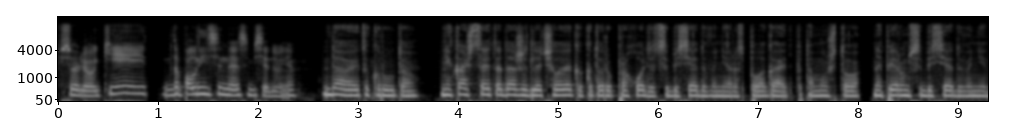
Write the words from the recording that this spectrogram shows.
все ли окей, дополнительное собеседование. Да, это круто. Мне кажется, это даже для человека, который проходит собеседование, располагает, потому что на первом собеседовании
